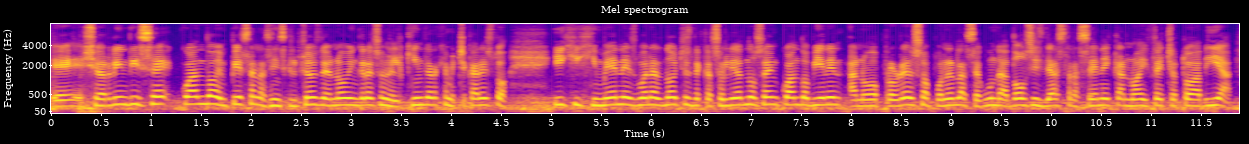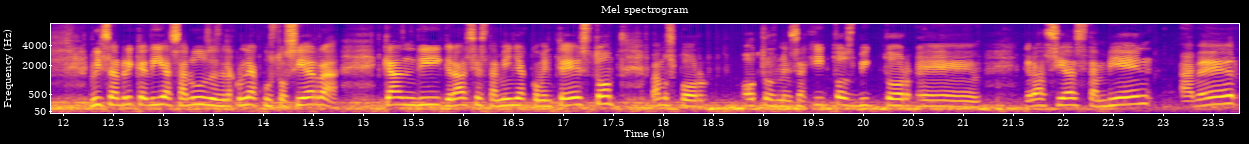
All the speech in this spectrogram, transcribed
Eh, Sherlyn dice: ¿Cuándo empiezan las inscripciones de nuevo ingreso en el Kinder? Déjeme checar esto. Iji Jiménez, buenas noches. De casualidad, no saben cuándo vienen a Nuevo Progreso a poner la segunda dosis de AstraZeneca. No hay fecha todavía. Luis Enrique Díaz, saludos desde la colonia Justo Sierra. Candy, gracias. También ya comenté esto. Vamos por otros mensajitos. Víctor, eh, gracias también. A ver.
